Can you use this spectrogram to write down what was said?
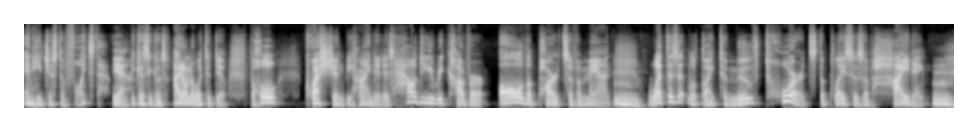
and he just avoids them. Yeah. Because he goes, I don't know what to do. The whole question behind it is how do you recover all the parts of a man. Mm. What does it look like to move towards the places of hiding mm.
